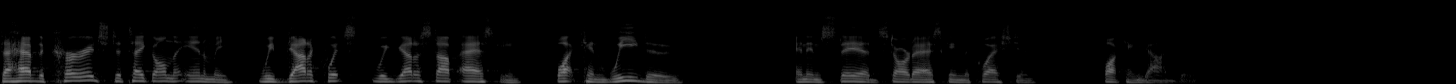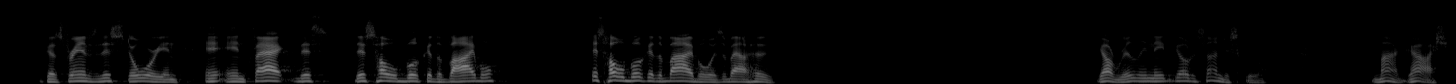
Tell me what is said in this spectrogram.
to have the courage to take on the enemy, we've got to quit, we've got to stop asking, what can we do? And instead start asking the question, what can God do? Because, friends, this story, and in fact, this, this whole book of the Bible, this whole book of the Bible is about who? Y'all really need to go to Sunday school. My gosh,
